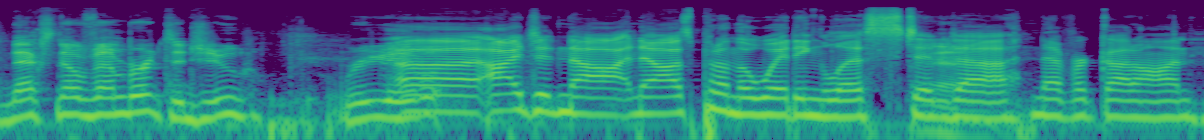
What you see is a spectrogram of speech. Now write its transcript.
Next November? Did you? Were you able? Uh, I did not. No, I was put on the waiting list and Yeah. uh, never got on.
